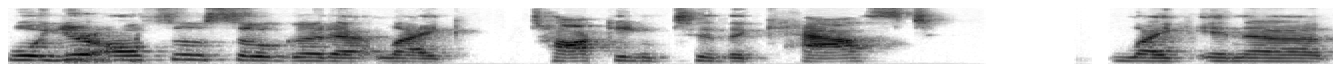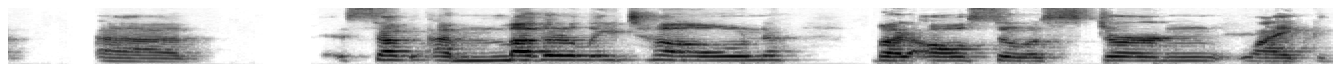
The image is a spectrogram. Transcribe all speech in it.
Well, you're also so good at like talking to the cast, like in a, uh, some a motherly tone, but also a stern like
